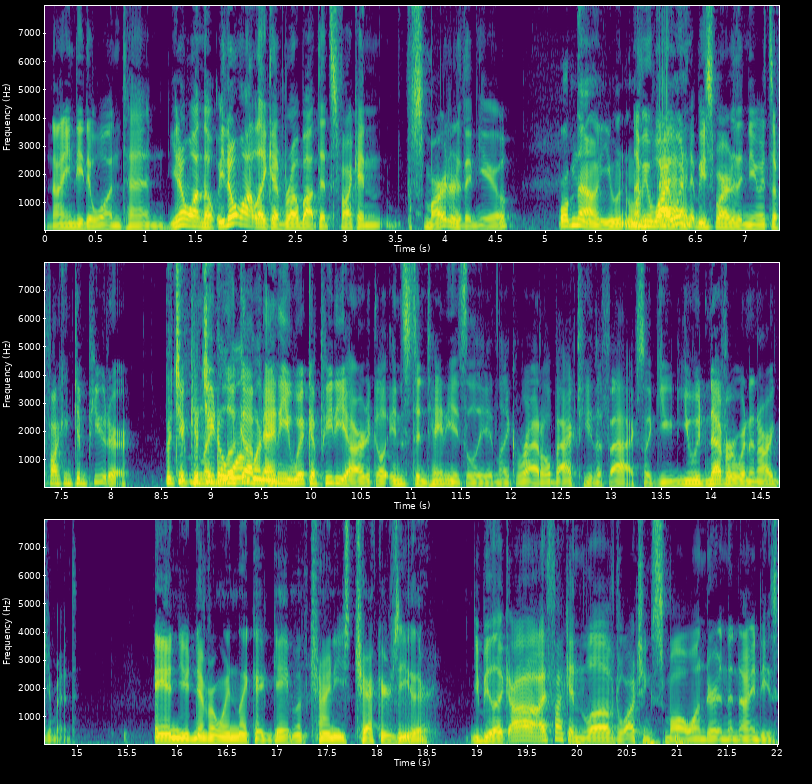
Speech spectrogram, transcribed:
90 to 110. You don't want the you don't want like a robot that's fucking smarter than you. well, no, you wouldn't. I mean, why that. wouldn't it be smarter than you? It's a fucking computer. But you- it can but like don't look up one- any Wikipedia article instantaneously and like rattle back to you the facts. Like you you would never win an argument. And you'd never win like a game of Chinese checkers either. You'd be like, ah, I fucking loved watching Small Wonder in the 90s.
